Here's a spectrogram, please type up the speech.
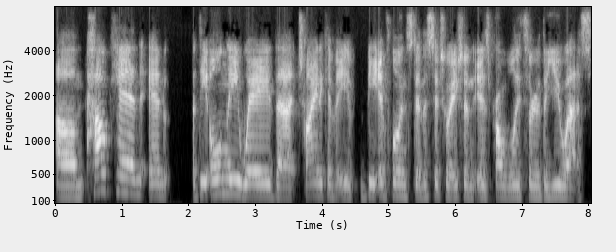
Um, how can and the only way that China can be influenced in the situation is probably through the US.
